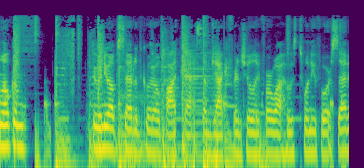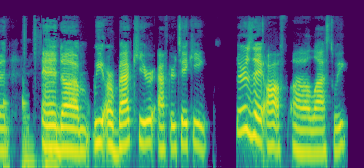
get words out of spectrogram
welcome to a new episode of the Good Podcast. I'm Jacquie Franciulli for Wahoos 24 7. And um, we are back here after taking Thursday off uh, last week.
